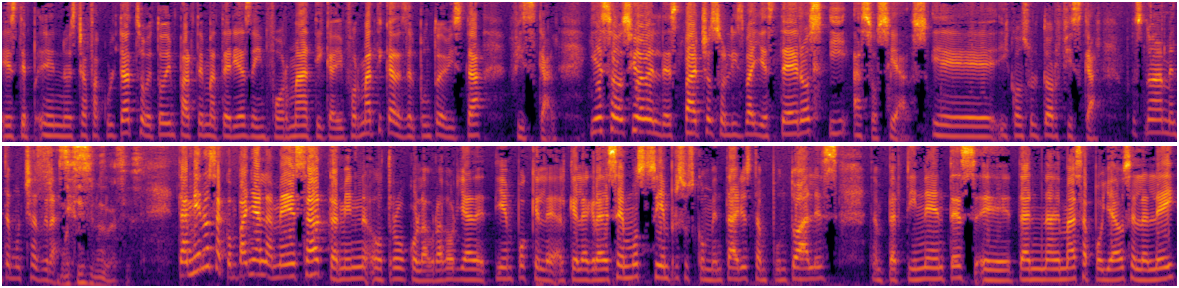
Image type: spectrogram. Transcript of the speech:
este, en nuestra facultad sobre todo imparte materias de informática, de informática desde el punto de vista fiscal. Y es socio del despacho Solís Ballesteros y Asociados eh, y consultor fiscal. Pues nuevamente muchas gracias. Muchísimas gracias. También nos acompaña a la mesa, también otro colaborador ya de tiempo que le- al que le agradecemos siempre sus comentarios tan puntuales, tan pertinentes, eh, tan además apoyados en la ley,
